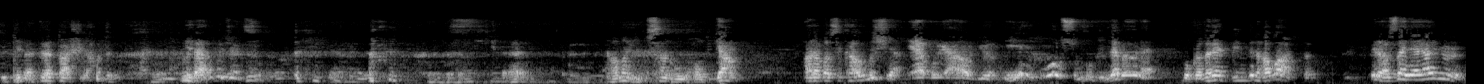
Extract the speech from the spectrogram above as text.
İki metre taş yağdı. Ne yapacaksın? Ama insan ruhu hodgan. Arabası kalmış ya. Ne bu ya diyor. Niye? Olsun bugün de böyle. Bu kadar hep bindin hava attın. Biraz da yayan yürü.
